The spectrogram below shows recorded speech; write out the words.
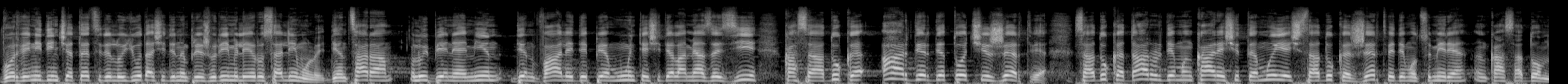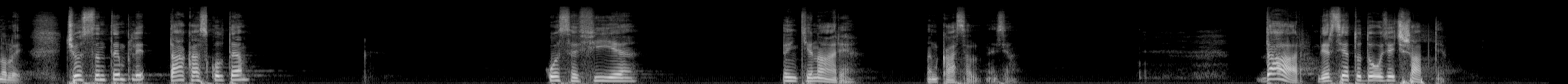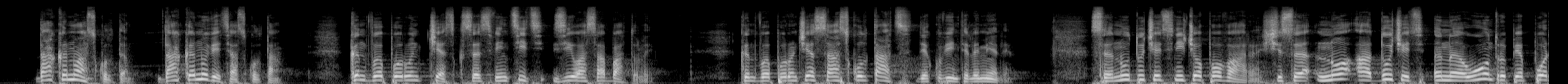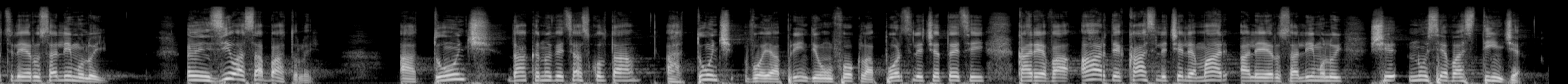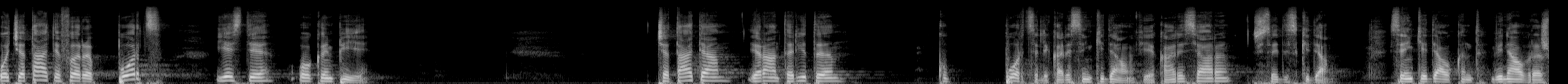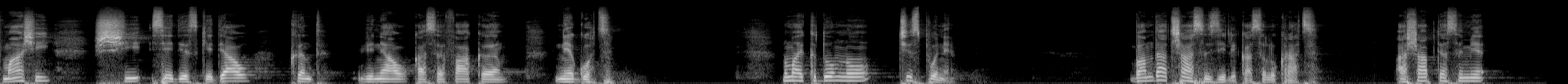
Vor veni din cetățile lui Iuda și din împrejurimile Ierusalimului, din țara lui Beniamin, din vale, de pe munte și de la mează zi, ca să aducă arderi de tot și jertve, să aducă daruri de mâncare și tămâie și să aducă jertve de mulțumire în casa Domnului. Ce o să se întâmple dacă ascultăm? O să fie închinare în casa lui Dumnezeu. Dar, versetul 27, dacă nu ascultăm, dacă nu veți asculta, când vă poruncesc să sfințiți ziua sabatului, când vă poruncesc să ascultați de cuvintele mele, să nu duceți nicio povară și să nu aduceți înăuntru pe porțile Ierusalimului în ziua sabatului, atunci, dacă nu veți asculta, atunci voi aprinde un foc la porțile cetății care va arde casele cele mari ale Ierusalimului și nu se va stinge. O cetate fără porți este o câmpie. Cetatea era întărită cu porțile care se închideau în fiecare seară și se deschideau. Se închideau când vineau vrăjmașii și se deschideau când vineau ca să facă negoț. Numai că Domnul ce spune? V-am dat șase zile ca să lucrați. A șaptea să mi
